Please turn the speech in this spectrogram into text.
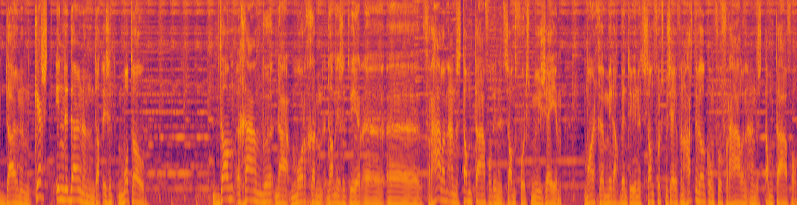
Duinen. Kerst in de Duinen, dat is het motto. Dan gaan we naar morgen. Dan is het weer eh, eh, verhalen aan de stamtafel in het Zandvoorts Museum. Morgenmiddag bent u in het Zandvoorts Museum van harte welkom... voor verhalen aan de stamtafel.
